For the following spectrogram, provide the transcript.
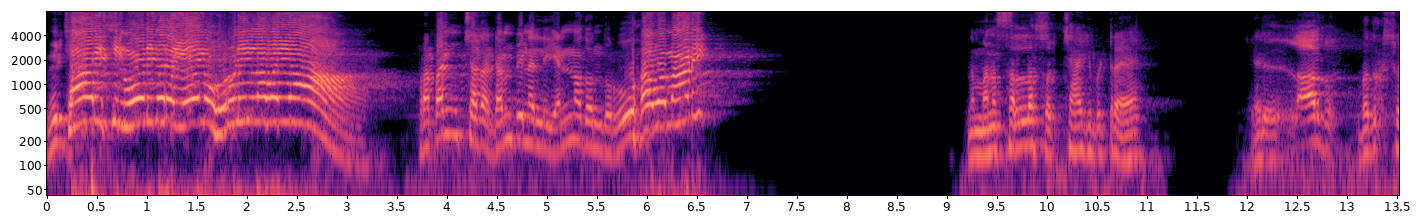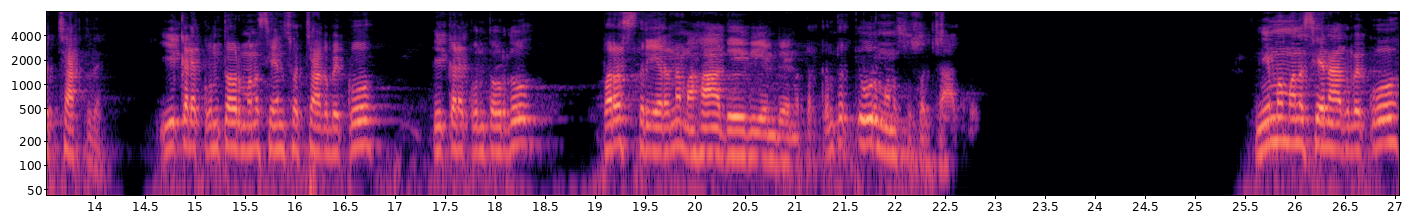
ವಿಚಾರಿಸಿ ನೋಡಿದರೆ ಏನು ಹುರುಳಿಲ್ಲವಯ್ಯ? ಪ್ರಪಂಚದ ಡಂಬಿನಲ್ಲಿ ಎನ್ನದೊಂದು ರೂಹವ ಮಾಡಿ, ನಮ್ಮ ಮನಸ್ಸೆಲ್ಲ ಸ್ವಚ್ಛ ಆಗಿಬಿಟ್ರೆ ಎಲ್ಲಾರ್ದು ಬದುಕು ಸ್ವಚ್ಛ ಆಗ್ತದೆ. ಈ ಕಡೆ ಕುಂತವ್ರ ಮನಸ್ಸು ಏನು ಸ್ವಚ್ಛ ಆಗಬೇಕು? ಈ ಕಡೆ ಕುಂತವ್ರದ್ದು ಪರಸ್ತ್ರೀಯರನ್ನ ಮಹಾದೇವಿ ಎಂದು ಅನ್ನತಕ್ಕಂಥದ್ದು ಇವ್ರ ಮನಸ್ಸು ಸ್ವಚ್ಛ ಆಗಬೇಕು. ನಿಮ್ಮ ಮನಸ್ಸೇನಾಗಬೇಕು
